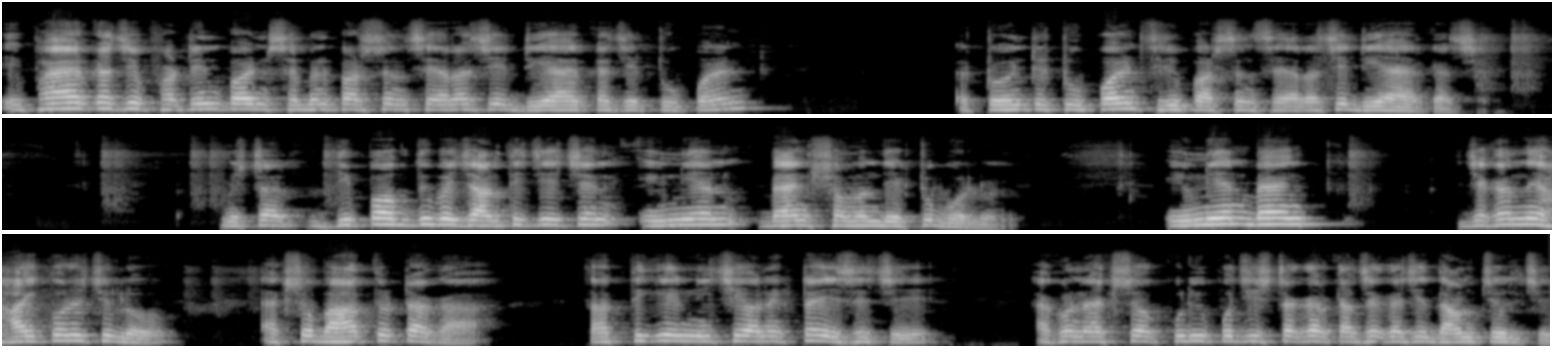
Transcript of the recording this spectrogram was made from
এফআইআর কাছে fourteen point seven percent share আছে ডিআইয়ের কাছে two point, twenty two point three percent share আছে ডিআইয়ের কাছে। মিস্টার দীপক দুবে জানতে চেয়েছেন, ইউনিয়ন ব্যাংক সম্বন্ধে একটু বলুন। ইউনিয়ন ব্যাংক যেখানে হাই করেছিল একশো বাহাত্তর টাকা, তার থেকে নিচে অনেকটা এসেছে। এখন একশো কুড়ি পঁচিশ টাকার কাছাকাছি দাম চলছে।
